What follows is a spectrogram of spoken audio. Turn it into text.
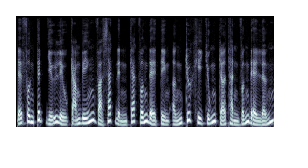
để phân tích dữ liệu cảm biến và xác định các vấn đề tiềm ẩn trước khi chúng trở thành vấn đề lớn.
